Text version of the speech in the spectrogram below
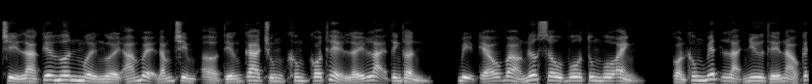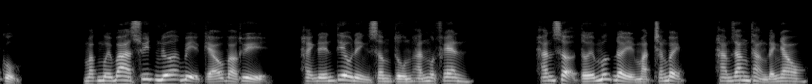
Chỉ là kia hơn 10 người ám vệ đắm chìm ở tiếng ca chung không có thể lấy lại tinh thần, bị kéo vào nước sâu vô tung vô ảnh, còn không biết là như thế nào kết cục. Mặc 13 suýt nữa bị kéo vào thủy, hạnh đến tiêu đình xâm tún hắn một phen. Hắn sợ tới mức đầy mặt trắng bệnh, hàm răng thẳng đánh nhau,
